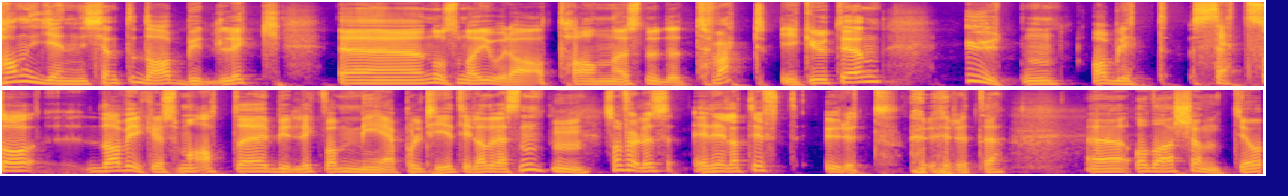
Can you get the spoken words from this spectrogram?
han gjenkjente da Bydlik, eh, noe som da gjorde at han snudde tvert, gikk ut igjen, uten å ha blitt sett. Så da virker det som at eh, Bydlik var med politiet til adressen, som føles relativt urutt. urutt ja. Eh, Og da skjønte jo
